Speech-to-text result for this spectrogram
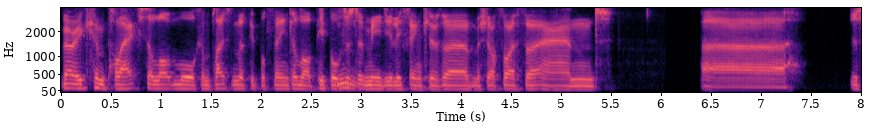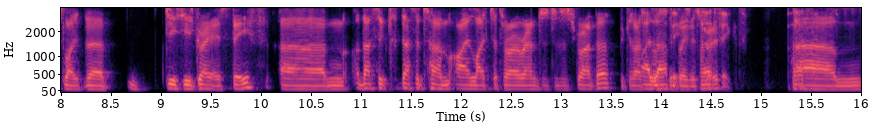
very complex, a lot more complex than most people think. A lot of people mm. just immediately think of uh, Michelle Pfeiffer and uh, just like the DC's greatest thief. Um, that's a that's a term I like to throw around just to describe her because I, I love it. It's perfect. Perfect. Um,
